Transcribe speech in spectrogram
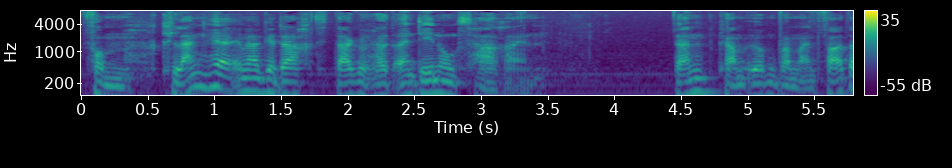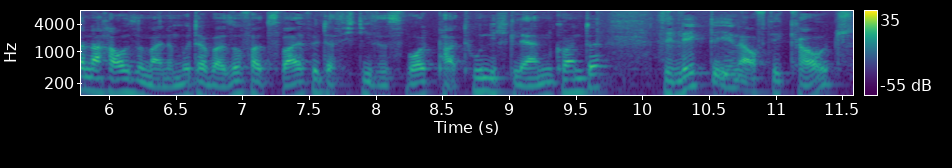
vom Klang her immer gedacht, da gehört ein Dehnungshaar rein. Dann kam irgendwann mein Vater nach Hause. Meine Mutter war so verzweifelt, dass ich dieses Wort partout nicht lernen konnte. Sie legte ihn auf die Couch,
